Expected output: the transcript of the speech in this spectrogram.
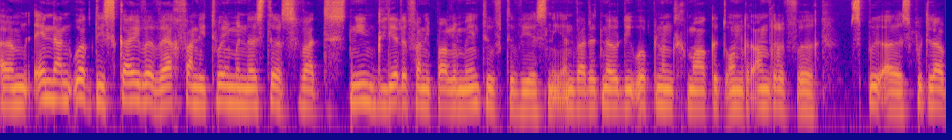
um, en dan ook die skuwe weg van die twee ministers wat nie lede van die parlement hoef te wees nie en wat dit nou die opening gemaak het onder andere vir spo, uh, Spoetla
